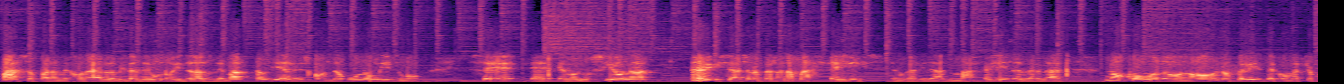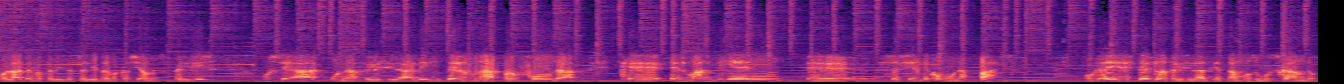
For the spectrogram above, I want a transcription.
paso para mejorar la vida de uno y de los demás también es cuando uno mismo se eh, evoluciona y se hace una persona más feliz en realidad, más feliz de verdad. No cómodo, no, no feliz de comer chocolate, no feliz de salir de vacaciones, feliz o sea, una felicidad interna profunda que es más bien, eh, se siente como una paz. ¿Ok? Esta es la felicidad que estamos buscando.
